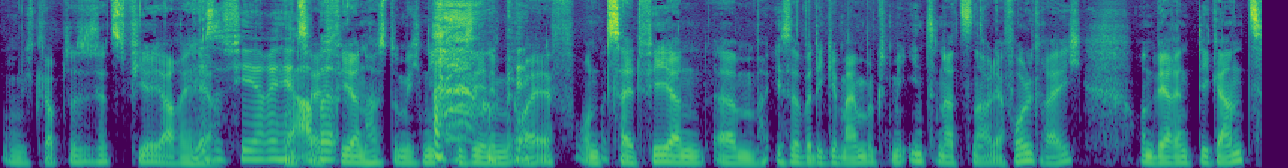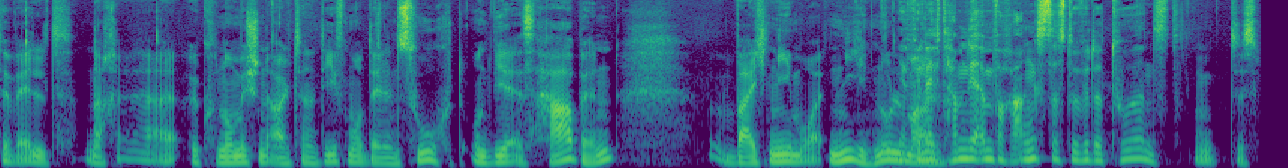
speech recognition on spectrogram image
Und ich glaube, das ist jetzt vier Jahre her. Das ist vier Jahre her. Und seit vier Jahren hast du mich nicht gesehen okay. im ORF. Und okay. seit vier Jahren ähm, ist aber die Gemeinwohlökonomie international erfolgreich. Und während die ganze Welt nach äh, ökonomischen Alternativmodellen sucht und wir es haben, war ich nie, im Ort, nie, null ja, Mal. Vielleicht haben die einfach Angst, dass du wieder turnst. Das,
